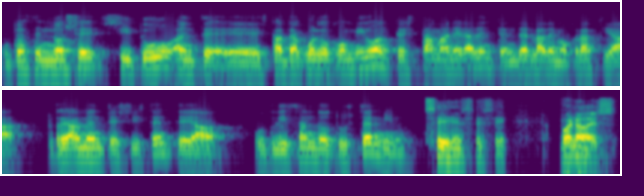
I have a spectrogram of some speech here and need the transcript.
Entonces, no sé si tú eh, estás de acuerdo conmigo ante esta manera de entender la democracia realmente existente, utilizando tus términos. Sí, sí, sí. Bueno, es,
